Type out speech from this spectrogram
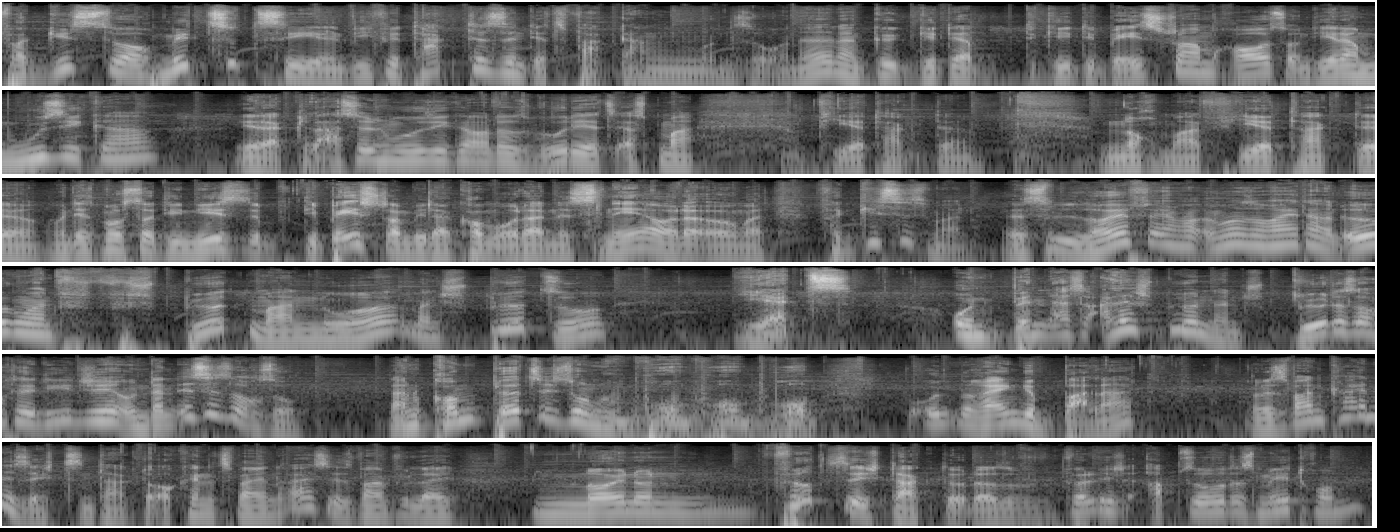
vergisst du auch mitzuzählen, wie viele Takte sind jetzt vergangen und so. Ne? Dann geht, der, geht die Bassdrum raus und jeder Musiker, jeder klassische Musiker oder so, würde jetzt erstmal vier Takte, nochmal vier Takte und jetzt muss doch die nächste, die Bassdrum wieder kommen oder eine Snare oder irgendwas. Vergiss es, man. Es läuft einfach immer so weiter und irgendwann spürt man nur, man spürt so, jetzt. Und wenn das alle spüren, dann spürt das auch der DJ und dann ist es auch so. Dann kommt plötzlich so ein Bum, Bum, Bum, unten reingeballert. Und es waren keine 16 Takte, auch keine 32, es waren vielleicht 49 Takte oder so. Völlig absurdes Metrum.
